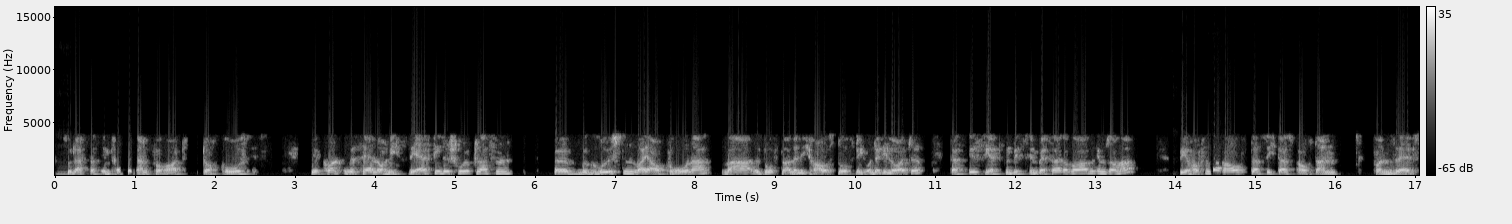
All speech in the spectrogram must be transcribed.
mhm. sodass das Interesse dann vor Ort doch groß ist. Wir konnten bisher noch nicht sehr viele Schulklassen äh, begrüßen, weil ja auch Corona war, durften alle nicht raus, durften nicht unter die Leute. Das ist jetzt ein bisschen besser geworden im Sommer. Wir hoffen darauf, dass sich das auch dann von selbst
